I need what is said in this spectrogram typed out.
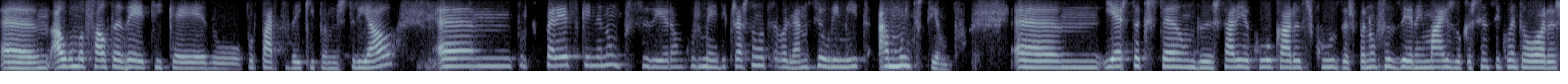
um, alguma falta de ética é do, por parte da equipa ministerial, um, porque parece que ainda não perceberam que os médicos já estão a trabalhar no seu limite há muito tempo. Um, e esta questão de estarem a colocar as escusas para não fazerem mais do que as 150 horas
